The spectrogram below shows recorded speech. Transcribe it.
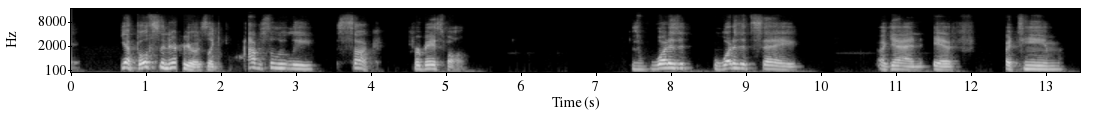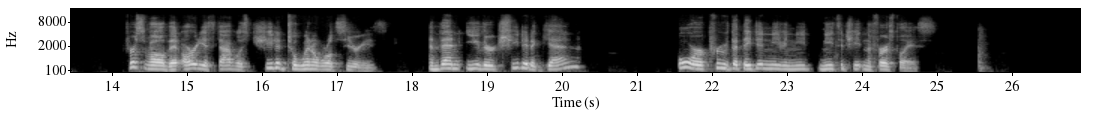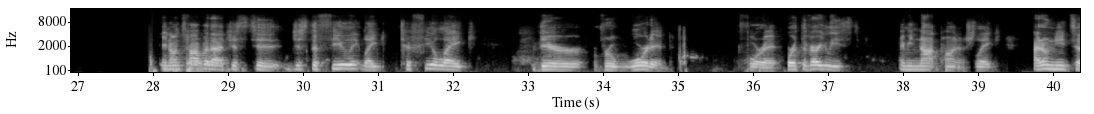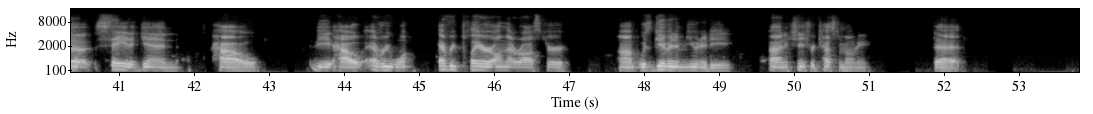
yeah, both scenarios like absolutely suck for baseball. What is it? What does it say? Again, if a team, first of all, that already established cheated to win a World Series, and then either cheated again or proved that they didn't even need need to cheat in the first place. And on top of that, just to just the feeling like to feel like they're rewarded for it, or at the very least, I mean, not punished. Like, I don't need to say it again how the how everyone every player on that roster um, was given immunity uh, in exchange for testimony. That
